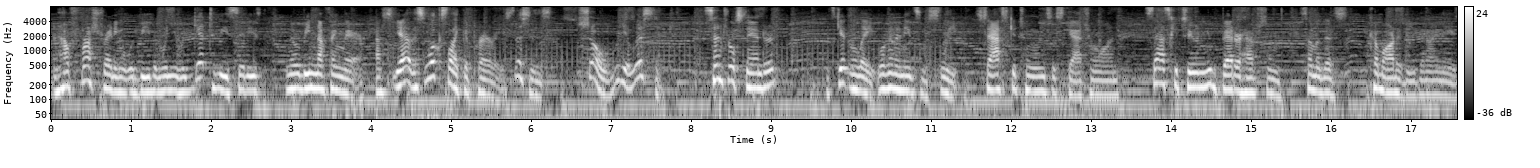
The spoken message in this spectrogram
and how frustrating it would be that when you would get to these cities and there would be nothing there. Yeah, this looks like the prairies. This is so realistic. Central Standard. It's getting late. We're gonna need some sleep. Saskatoon, Saskatchewan. Saskatoon, you better have some some of this commodity that I need.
